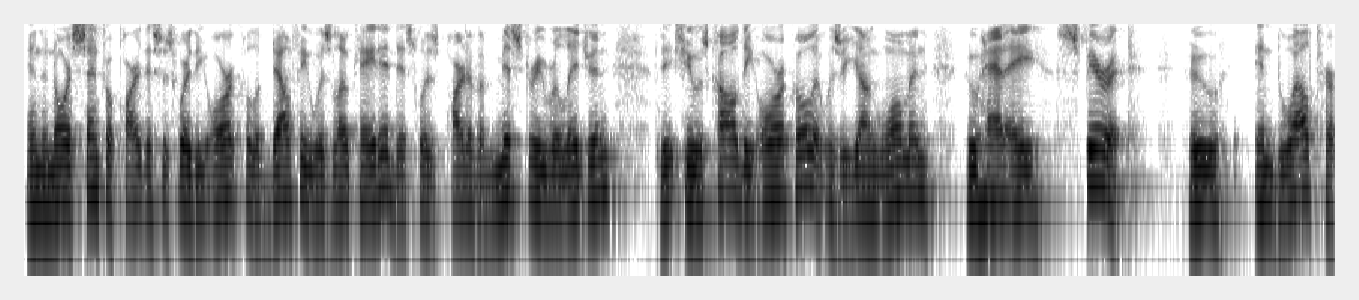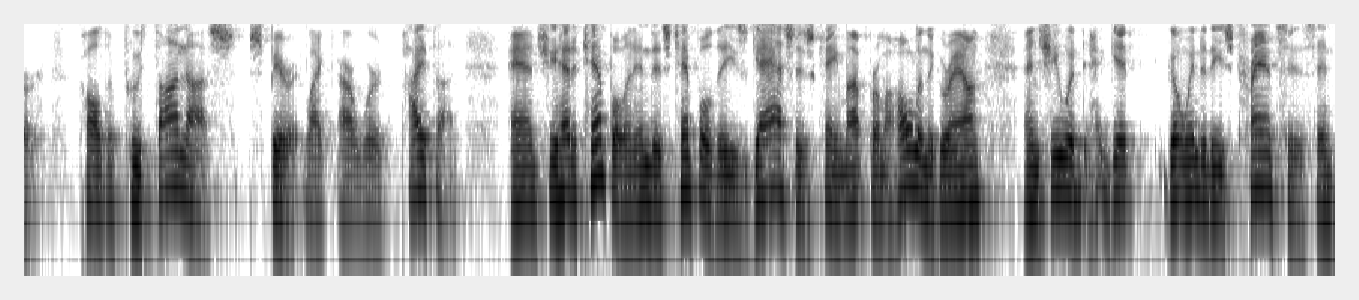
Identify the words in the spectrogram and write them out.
in the north central part. This is where the Oracle of Delphi was located. This was part of a mystery religion. She was called the Oracle. It was a young woman who had a spirit who indwelt her, called a Puthanas spirit, like our word python. And she had a temple, and in this temple, these gases came up from a hole in the ground, and she would get go into these trances and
